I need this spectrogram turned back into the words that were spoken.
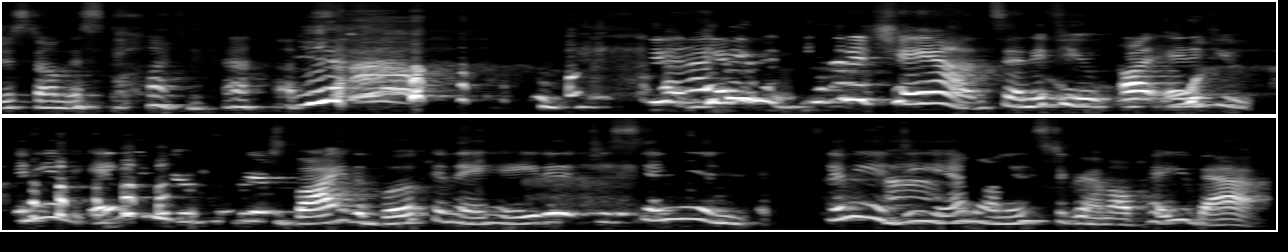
just on this podcast. Yeah. Give, give, think, it, give, it, a chance, and if you uh, and if you any of any of your readers buy the book and they hate it, just send me an send me a DM on Instagram. I'll pay you back.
